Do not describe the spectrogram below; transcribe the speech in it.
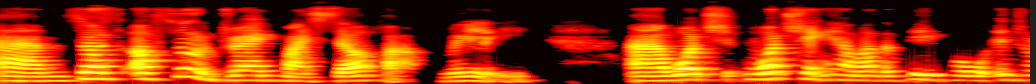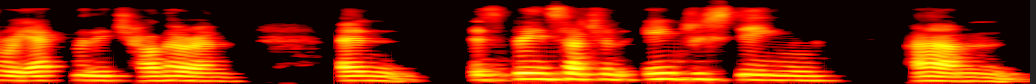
um, so I've, I've, sort of dragged myself up really, uh, watch, watching how other people interact with each other, and and it's been such an interesting um,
